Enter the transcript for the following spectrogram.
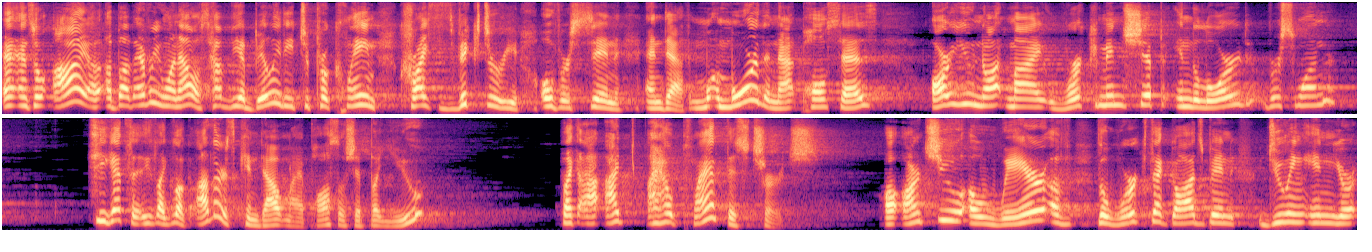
And, so I, uh, above everyone else, have the ability to proclaim Christ's victory over sin and death. More than that, Paul says, Are you not my workmanship in the Lord? Verse 1. He gets it. He's like, Look, others can doubt my apostleship, but you? Like, I, I, I helped plant this church. Aren't you aware of the work that God's been doing in your,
